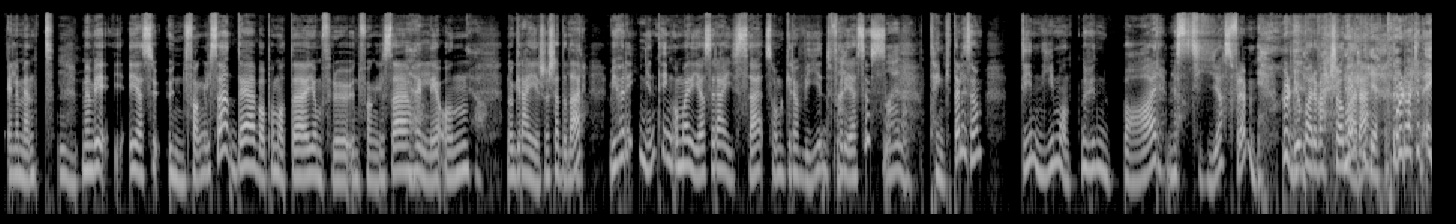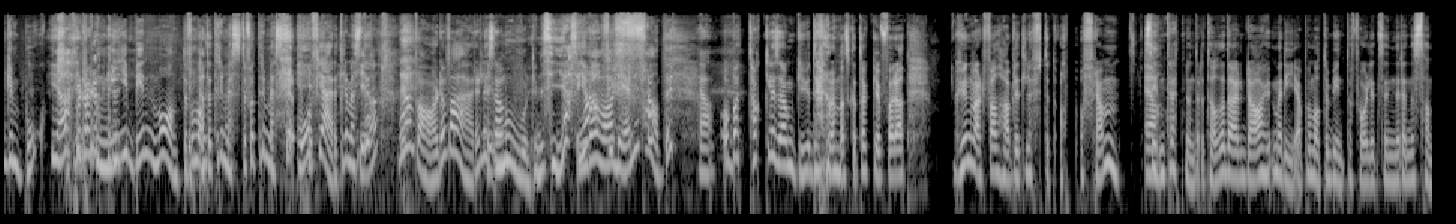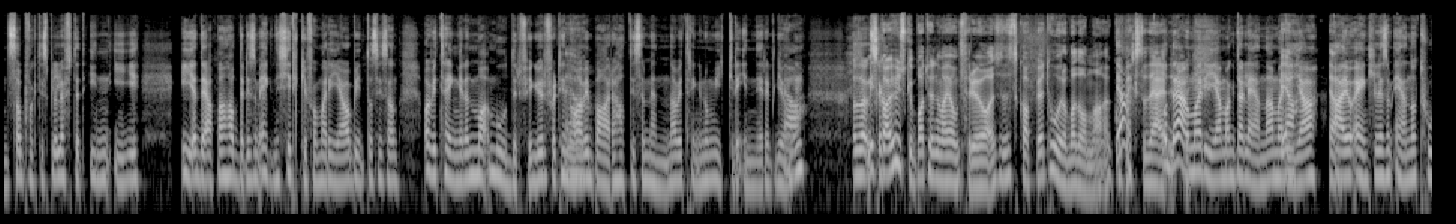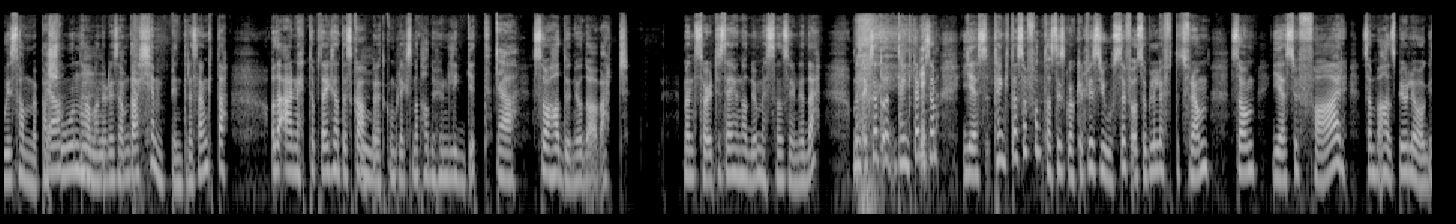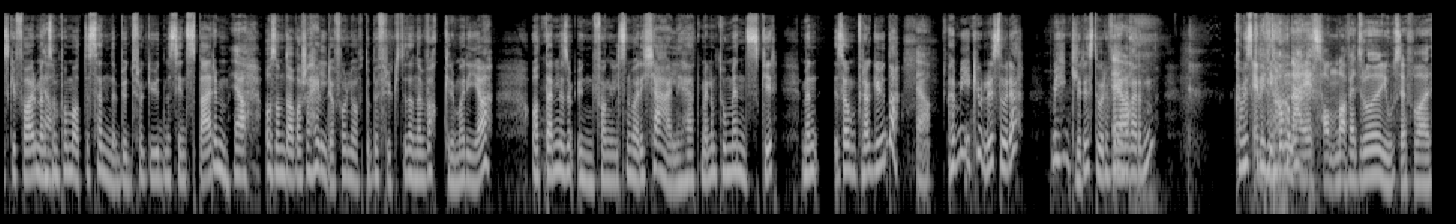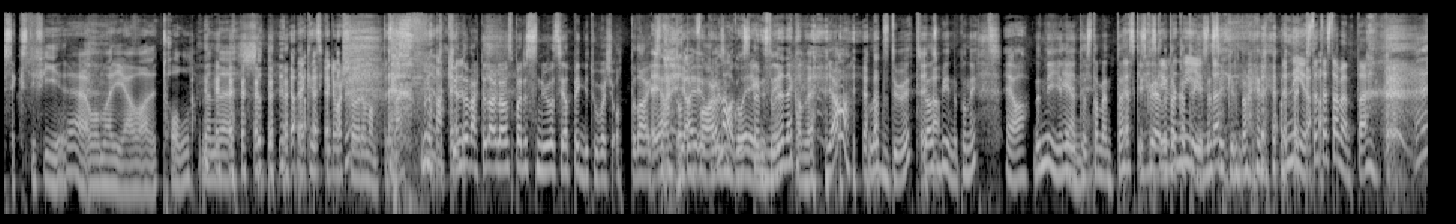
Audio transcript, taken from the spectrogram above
element. Mm. Men vi, Jesu unnfangelse, det var på en måte jomfruunnfangelse, ja. Hellige ånd, ja. noen greier som skjedde der. Vi hører ingenting om Marias reise som gravid for nei. Jesus. Nei, nei. Tenk deg liksom de ni månedene hun bar Messias frem, burde jo bare vært sånn derre Det burde vært en egen bok! det burde vært ni bind, måned for måned, trimester for trimester, og fjerde trimester. Hvordan var det å være liksom Moren til Messias? Hvordan var det, liksom? Fader. Og bare takk liksom Gud, eller hva man skal takke for at hun i hvert fall har blitt løftet opp og fram ja. siden 1300-tallet. Det er da Maria på en måte begynte å få litt sin renessanse og faktisk ble løftet inn i, i, det at man hadde liksom egne kirker for Maria og begynte å si sånn Å, vi trenger en moderfigur, for til nå ja. har vi bare hatt disse mennene, og vi trenger noe mykere inn i religionen. Ja. Altså, vi skal jo huske på at hun var jomfru, og det skaper jo et hore og madonna-kompleks. Ja, og det er jo Maria Magdalena. Maria ja, ja. er jo egentlig liksom én og to i samme person. Mm. Liksom, det er kjempeinteressant, da. Og det er nettopp det. Det skaper mm. et kompleks med at hadde hun ligget, så hadde hun jo da vært men sorry to say, hun hadde jo mest sannsynlig det. Men tenk deg liksom, Jesus, tenk deg så fantastisk vakkert hvis Josef også ble løftet fram som Jesu far, som hans biologiske far, men ja. som på en måte sendebud fra Gud med sin sperm, ja. og som da var så heldig å få lov til å befrukte denne vakre Maria. Og at den liksom unnfangelsen var i kjærlighet mellom to mennesker, men som fra Gud, da. Ja. Mye kulere historie. Mye hyggeligere historie for hele verden. Kan vi skrive jeg vet ikke om det er sånn, da, for jeg tror Josef var 64 og Maria var 12. Men eh, så, ja. Det er ikke sikkert det var så romantisk, nei. Men det kunne vært det, da. La oss bare snu og si at begge to var 28, da. ikke sant? Ja, ja, det var liksom god stemning. Det kan vi. Ja, let's do it. La oss begynne på nytt. Ja. Det nye Nye testamentet. Skrevet av Katrine, Sigrun og Helene. Det nyeste testamentet.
